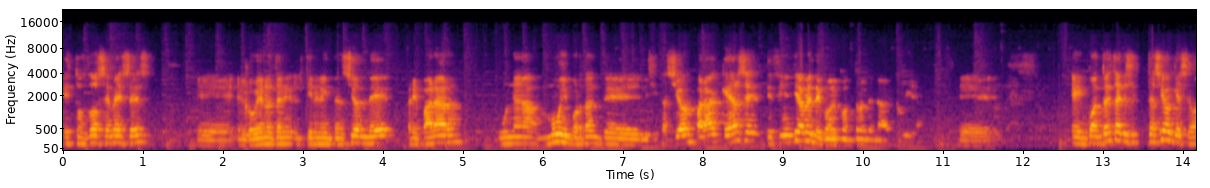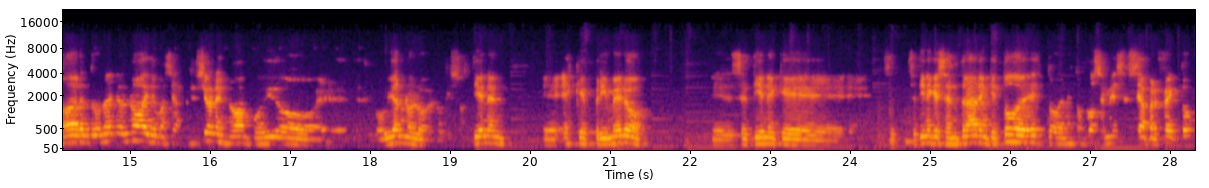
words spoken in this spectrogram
estos 12 meses eh, el gobierno tiene la intención de preparar una muy importante licitación para quedarse definitivamente con el control de la autovía. en cuanto a esta licitación que se va a dar dentro de un año, no hay demasiadas precisiones, no han podido, desde el gobierno lo, lo que sostienen es que primero eh, se, tiene que, se, tiene que centrar en que todo esto en estos 12 meses sea perfecto.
